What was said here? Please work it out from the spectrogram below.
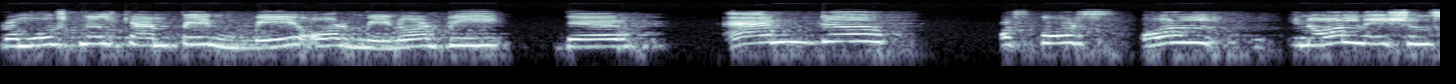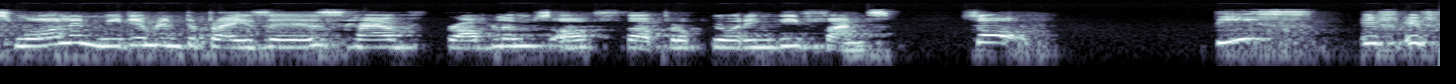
Promotional campaign may or may not be there. And uh, of course, all in all nations, small and medium enterprises have problems of uh, procuring the funds. So these, if if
